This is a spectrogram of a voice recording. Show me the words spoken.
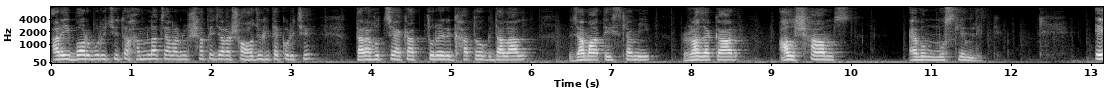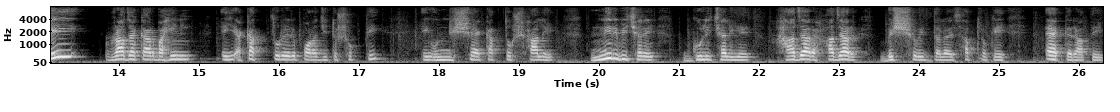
আর এই বর্বরচিত হামলা চালানোর সাথে যারা সহযোগিতা করেছে, তারা হচ্ছে একাত্তরের ঘাতক দালাল, জামাত ইসলামী, রাজাকার আল শামস এবং মুসলিম লীগ। এই রাজাকার বাহিনী, এই একাত্তরের পরাজিত শক্তি এই উনিশশো একাত্তর সালে নির্বিচারে গুলি চালিয়ে হাজার হাজার বিশ্ববিদ্যালয়ের ছাত্রকে এক রাতে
